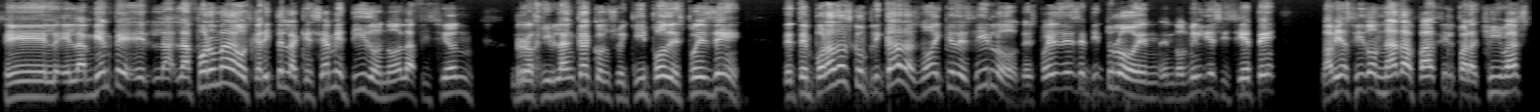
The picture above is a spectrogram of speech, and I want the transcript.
Sí, el, el ambiente, eh, la, la, forma, Oscarito, en la que se ha metido, ¿no? La afición rojiblanca con su equipo después de, temporadas complicadas, ¿no? Hay que decirlo. Después de ese título en, en 2017, no había sido nada fácil para Chivas.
